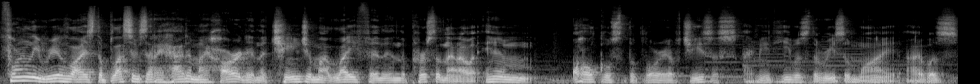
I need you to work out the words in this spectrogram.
finally realized the blessings that I had in my heart and the change in my life and in the person that I am. All goes to the glory of Jesus. I mean, He was the reason why I was,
